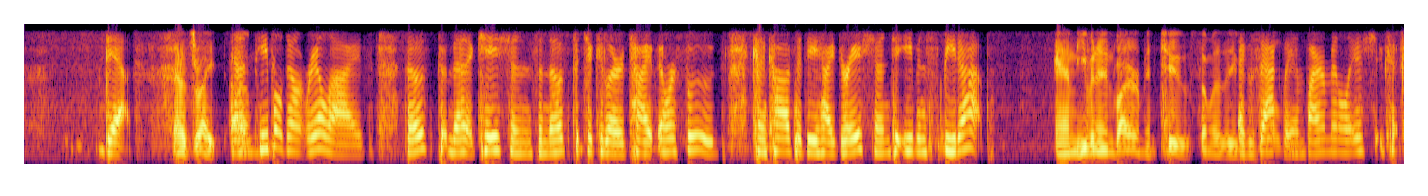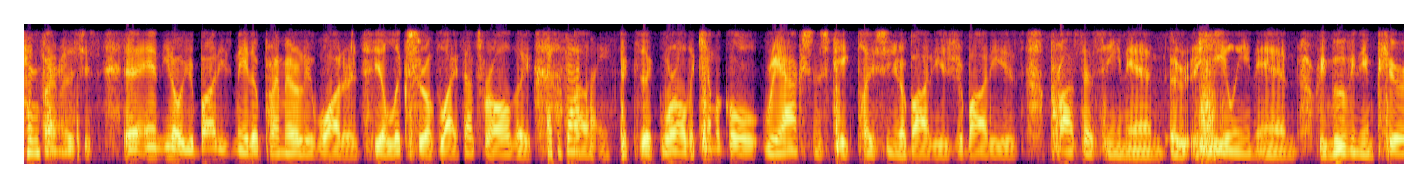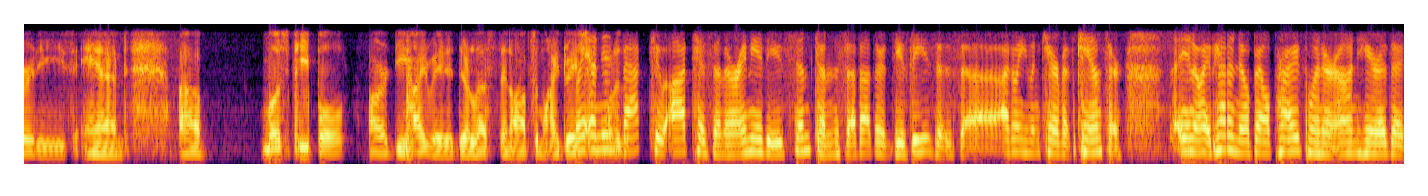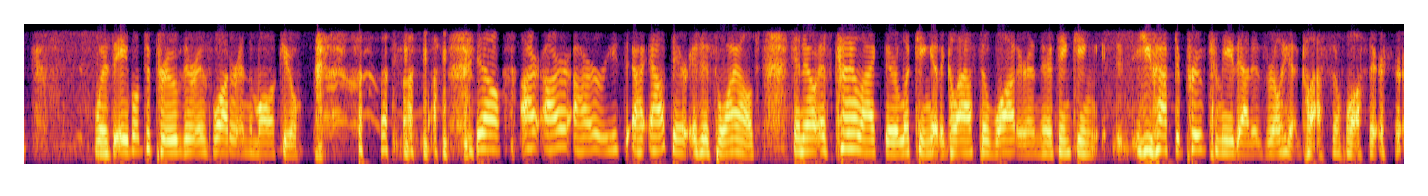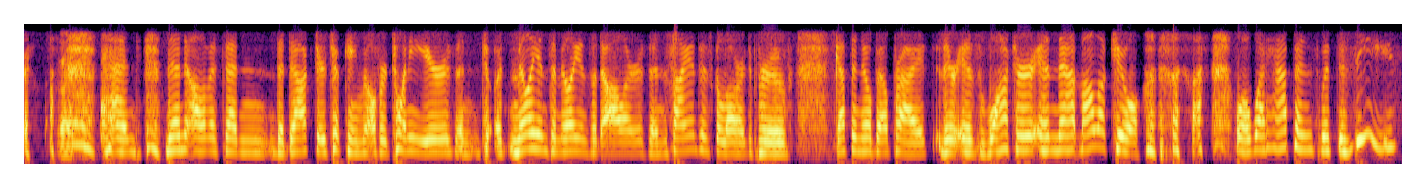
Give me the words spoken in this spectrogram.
death. That's right. And Um, people don't realize those medications and those particular type or foods can cause a dehydration to even speed up. and even environment too. Some of the Exactly, building- environmental issue c- environmental issues. And, and you know, your body's made up primarily of water. It's the elixir of life. That's where all the Exactly. uh, the, the, where all the chemical reactions take place in your body. As your body is processing and uh, healing and removing impurities, and uh, most people are dehydrated. They're less than optimal hydration. And then of the- back to autism or any of these symptoms of other diseases. Uh, I don't even care if it's cancer. You know, I've had a Nobel Prize winner on here that was able to prove there is water in the molecule. you know, our our our uh, out there it is wild. You know, it's kind of like they're looking at a glass of water and they're thinking, "You have to prove to me that is really a glass of water." Right. and then all of a sudden, the doctor took him over 20 years and t- millions and millions of dollars and scientists galore to prove, got the Nobel Prize. There is water in that molecule. well, what happens with disease?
